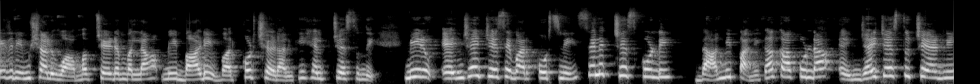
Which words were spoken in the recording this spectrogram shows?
ఐదు నిమిషాలు వార్మప్ చేయడం వల్ల మీ బాడీ వర్కౌట్ చేయడానికి హెల్ప్ చేస్తుంది. మీరు ఎంజాయ్ చేసే వర్కౌట్స్ని సెలెక్ట్ చేసుకోండి. దాన్ని పనిగా కాకుండా ఎంజాయ్ చేస్తూ చేయండి.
